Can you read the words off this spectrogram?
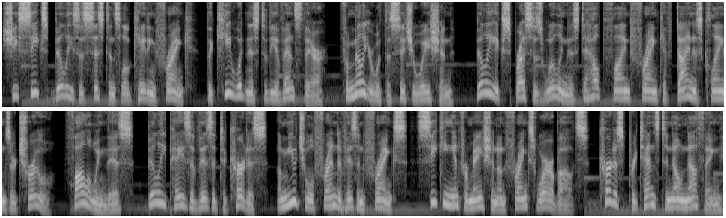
she seeks Billy's assistance locating Frank, the key witness to the events there. Familiar with the situation, Billy expresses willingness to help find Frank if Dinah's claims are true. Following this, Billy pays a visit to Curtis, a mutual friend of his and Frank's, seeking information on Frank's whereabouts. Curtis pretends to know nothing.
